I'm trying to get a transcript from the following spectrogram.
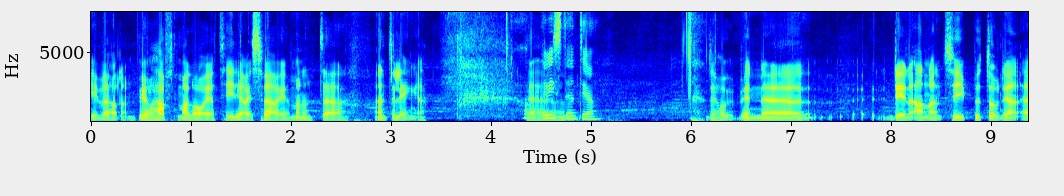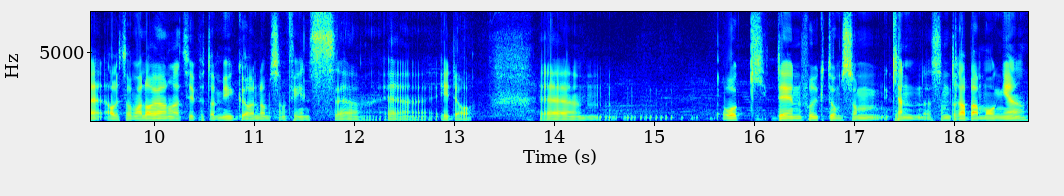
i världen. Vi har haft malaria tidigare i Sverige men inte, inte längre. det visste inte jag. Det har vi. Men uh, det är en annan typ av, den, uh, av malaria, en annan typ av myggor än de som finns uh, idag. Um, och det är en sjukdom som, kan, som drabbar många.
